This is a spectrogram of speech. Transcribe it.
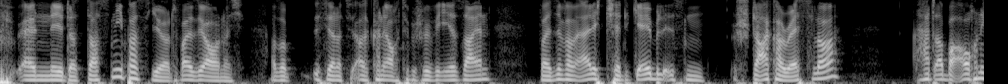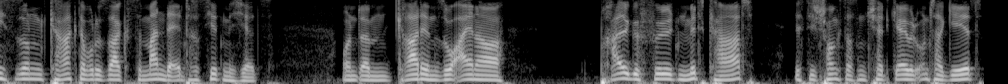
pff, äh, nee, das, das ist nie passiert. Weiß ich auch nicht. Also, ist ja natürlich, also kann ja auch typisch WWE sein. Weil, sind wir mal ehrlich, Chad Gable ist ein starker Wrestler, hat aber auch nicht so einen Charakter, wo du sagst, Mann, der interessiert mich jetzt. Und ähm, gerade in so einer prall gefüllten Midcard ist die Chance, dass ein Chad Gable untergeht,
